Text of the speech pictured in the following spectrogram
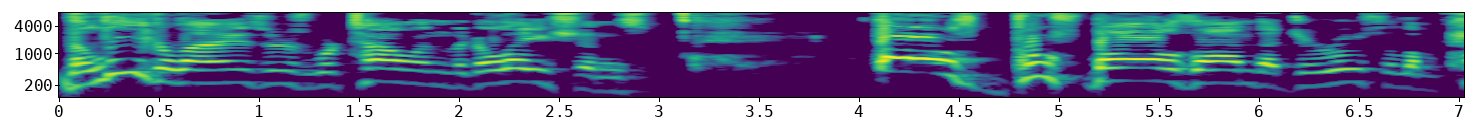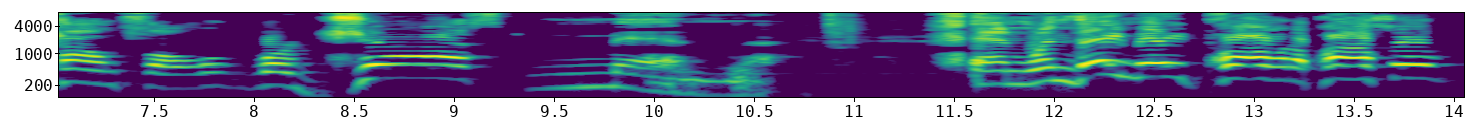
the legalizers were telling the Galatians, those goofballs on the Jerusalem council were just men. And when they made Paul an apostle,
